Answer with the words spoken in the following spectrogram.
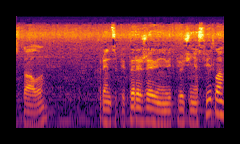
стало? В принципі, пережив він відключення світла.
